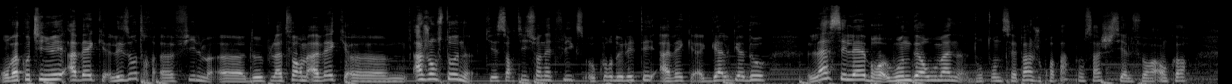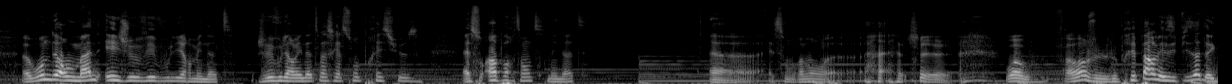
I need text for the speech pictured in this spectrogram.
On va continuer avec les autres films de plateforme avec Agent Stone qui est sorti sur Netflix au cours de l'été avec Gal Gadot, la célèbre Wonder Woman dont on ne sait pas, je crois pas qu'on sache si elle fera encore Wonder Woman. Et je vais vous lire mes notes. Je vais vous lire mes notes parce qu'elles sont précieuses. Elles sont importantes, mes notes. Euh, elles sont vraiment. Euh, waouh! Vraiment, je, prépare mes épisodes avec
